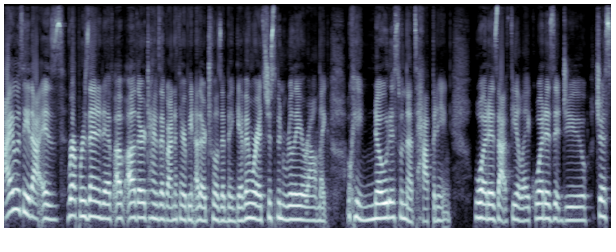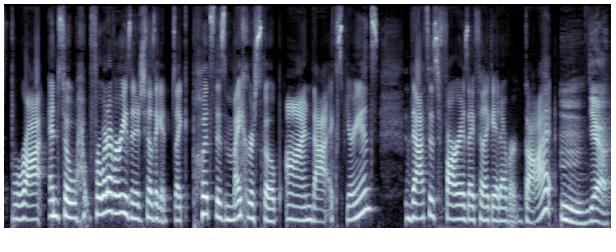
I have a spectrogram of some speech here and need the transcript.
I would say that is representative of other times I've gone to therapy and other tools I've been given where it's just been really around like, okay, notice when that's happening. What does that feel like? What does it do? Just brought, and so for whatever reason, it just feels like it like puts this microscope on that experience. That's as far as I feel like it ever got. Mm, yeah.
